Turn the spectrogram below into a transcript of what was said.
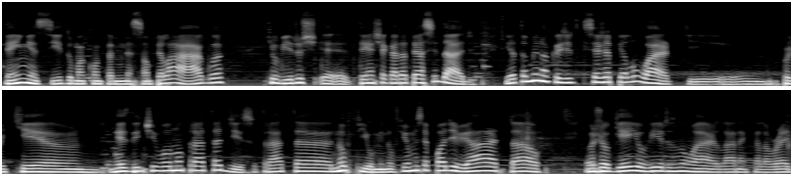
tenha sido uma contaminação pela água que o vírus eh, tenha chegado até a cidade. E eu também não acredito que seja pelo ar, que, porque hum, Resident Evil não trata disso, trata no filme. No filme você pode ver, ah, tal, eu joguei o vírus no ar lá naquela Red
